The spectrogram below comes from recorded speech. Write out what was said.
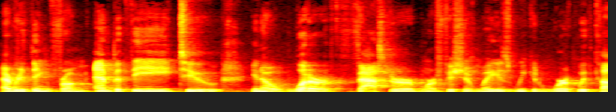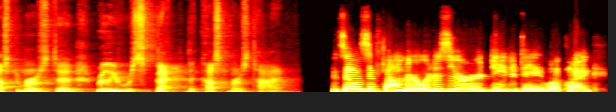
Everything from empathy to, you know, what are faster, more efficient ways we can work with customers to really respect the customer's time. And so as a founder, what does your day-to-day look like?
